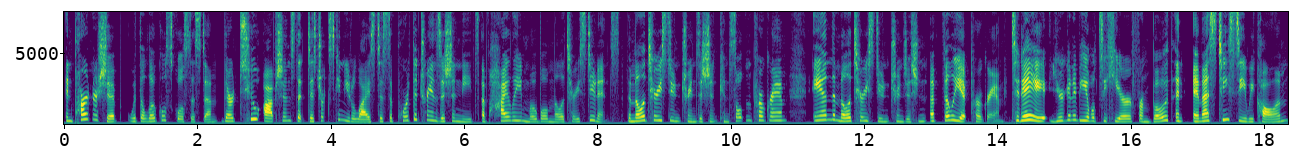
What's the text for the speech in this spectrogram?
In partnership with the local school system, there are two options that districts can utilize to support the transition needs of highly mobile military students the Military Student Transition Consultant Program and the Military Student Transition Affiliate Program. Today, you're going to be able to hear from both an MSTC, we call them,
